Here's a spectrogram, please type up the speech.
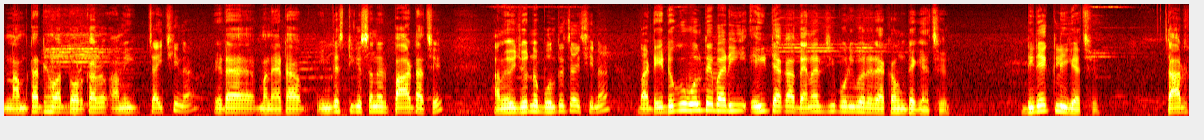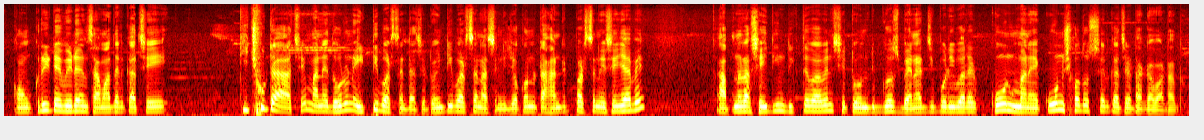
নামটা নেওয়ার দরকার আমি চাইছি না। এটা মানে একটা ইনভেস্টিগেশনের পার্ট আছে। আমি ওই জন্য বলতে চাইছি না। বাট এইটুকু বলতে পারি, এই টাকা ব্যানার্জি পরিবারের অ্যাকাউন্টে গেছে। ডিরেক্টলি গেছে। তার কংক্রিট এভিডেন্স আমাদের কাছে কিছুটা আছে মানে ধরুন এইট্টি পার্সেন্ট আছে টোয়েন্টি পার্সেন্ট আসেনি, যখন ওটা হান্ড্রেড পার্সেন্ট এসে যাবে, আপনারা সেই দিন দেখতে পাবেন সে টন্ডিপ ঘোষ ব্যানার্জি পরিবারের কোন মানে কোন সদস্যের কাছে টাকা পাঠাতো।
